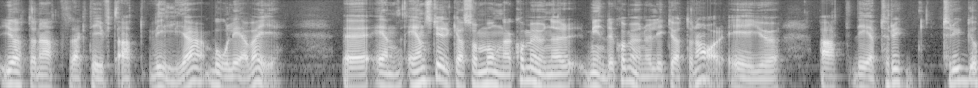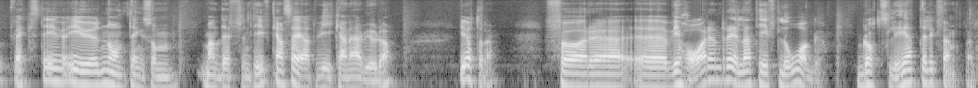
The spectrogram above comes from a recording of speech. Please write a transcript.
Götene attraktivt att vilja bo och leva i. Eh, En, en styrka som många kommuner, mindre kommuner likt Götene har är ju att det är trygg, trygg uppväxt. Det är ju, är ju någonting som man definitivt kan säga att vi kan erbjuda Götene. För eh, vi har en relativt låg brottslighet till exempel.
